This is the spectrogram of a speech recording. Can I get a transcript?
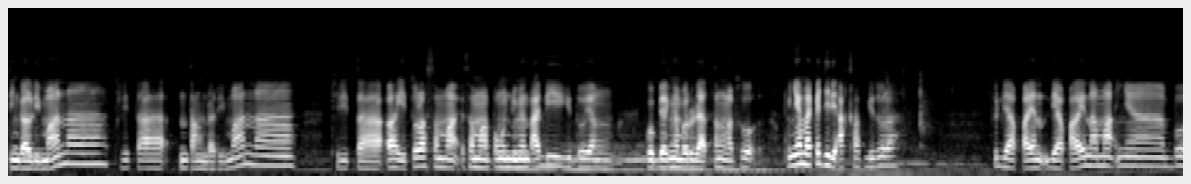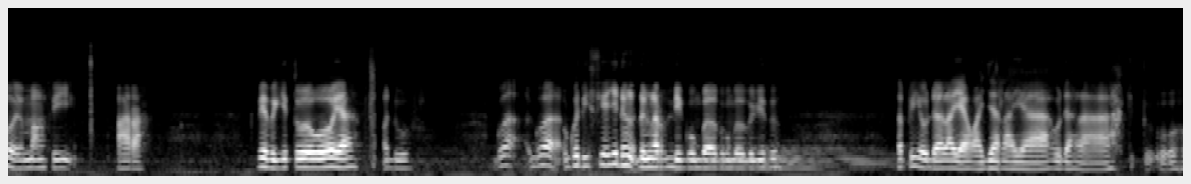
tinggal di mana cerita tentang dari mana cerita ah itulah sama sama pengunjung yang tadi gitu yang gue bilangnya baru datang langsung punya mereka jadi akrab gitulah. Itu diapain diapain namanya? Bo emang sih parah. Tapi begitu bo ya. Aduh. Gua gua gua disi aja denger, denger di gombal gombal begitu. Tapi ya udahlah ya wajar lah ya udahlah gitu.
